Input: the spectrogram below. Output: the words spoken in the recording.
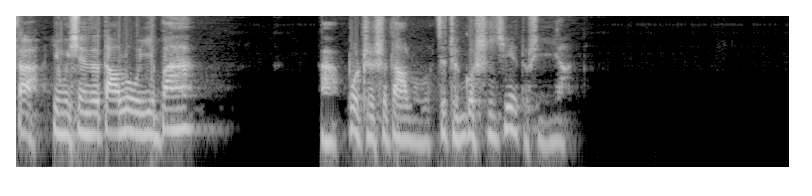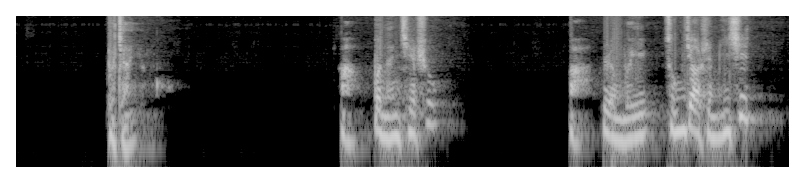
育啊，因为现在大陆一般啊，不只是大陆，在整个世界都是一样。不讲因果。啊，不能接受。啊，认为宗教是迷信，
